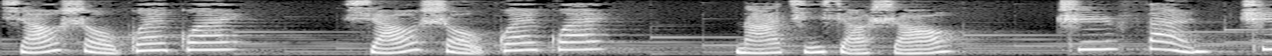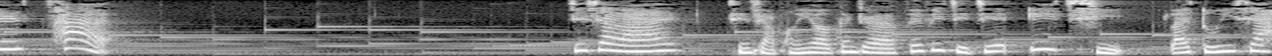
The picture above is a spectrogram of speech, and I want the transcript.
小手乖乖，小手乖乖，拿起小勺，吃饭吃菜。接下来，请小朋友跟着菲菲姐姐一起来读一下，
